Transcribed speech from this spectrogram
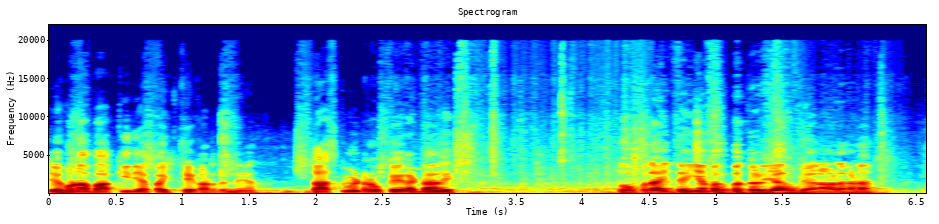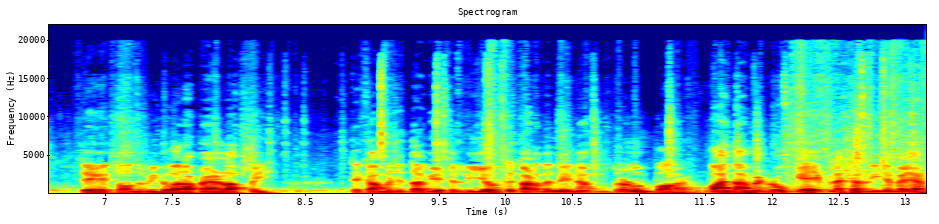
ਤੇ ਹੁਣ ਆ ਬਾਕੀ ਦੇ ਆਪਾਂ ਇੱਥੇ ਕੱਢ ਦਿੰਨੇ ਆ। 10 ਕੁ ਮਿੰਟ ਰੁੱਕ ਕੇ ਕੱਢਾਂਗੇ। ਧੁੱਪ ਤਾਂ ਇਦਾਂ ਹੀ ਆ ਬਸ ਬੱਦਲ ਜਿਹਾ ਹੋ ਗਿਆ ਨਾਲ ਹਨਾ। ਤੇ ਧੁੰਦ ਵੀ ਦੁਬਾਰਾ ਪੈਣ ਲੱਗ ਪਈ। ਤੇ ਕੰਮ ਜਿੱਦਾਂ ਵੀ ਇਹ ਚੱਲੀ ਜਾਊ ਤੇ ਕੱਢ ਦਿੰਨੇ ਇਹਨਾਂ ਕਬੂਤਰਾਂ ਨੂੰ ਬਾਹਰ। 5-10 ਮਿੰਟ ਰੁਕ ਕੇ ਇਹ ਪਹਿਲਾਂ ਛਤਰੀ ਤੇ ਬਹਿ ਜਾਣ,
